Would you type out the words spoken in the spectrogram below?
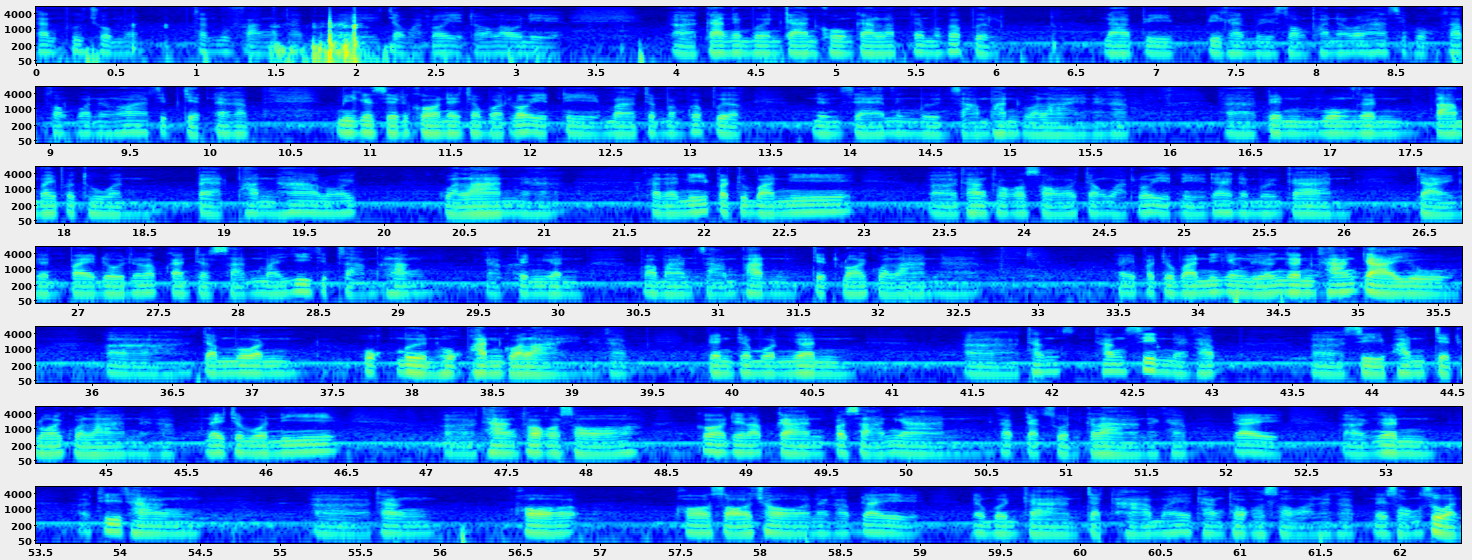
ท่านผู้ชมท่านผู้ฟังครับในจังหวัดร้อยเอ็ดของเราเนี่ยการดำเนินการโครงการรับนั้นมันก็เปิดนาปีปีการผลิต2556ทับ2557 นะครับ มีเกษตรกรในจังหวัดร้อยเอ็ดนี่มาจำนำข้าวเปลือก 113,000 กว่ารายนะครับเป็นวงเงินตามใบประทวน 8,500 กว่าล้านนะฮะขณะนี้ปัจจุบันนี้ทางทกสจังหวัดร้อยเอ็ดนี่ได้ดำเนินการจ่ายเงินไปโดยได้รับการจัดสรรมา 23 ครั้ง ครับเป็นเงินประมาณ 3,700 กว่าล้านนะฮะในปัจจุบันนี้ยังเหลือเงินค้างจ่ายอยู่จำนวน 66,000 กว่ารายนะครับเป็นจำนวนเงินทั้งทั้งสิ้นนะครับอ่า4,700 กว่าล้านนะครับในจำนวนนี้ทางทกสก็ได้รับการประสานงานครับจากส่วนกลางนะครับ ได้เงินที่ทางทางคคสชนะครับได้ ดำเนินการจัดหามาให้ทางทกสนะครับใน 2 ส่วน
